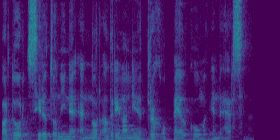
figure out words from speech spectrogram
waardoor serotonine en noradrenaline terug op peil komen in de hersenen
